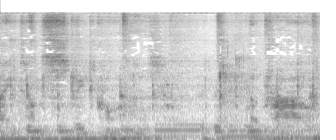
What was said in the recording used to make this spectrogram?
Light on street corners. The proud,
